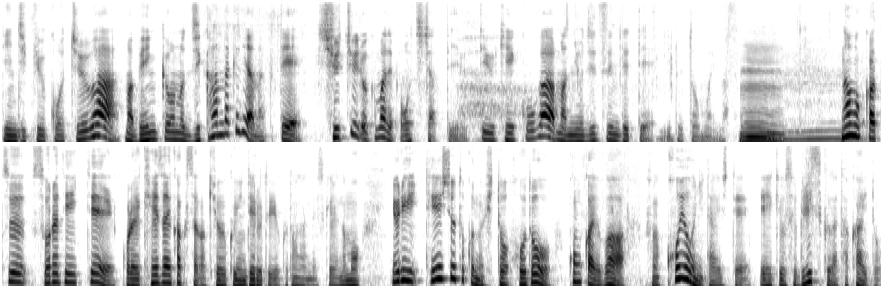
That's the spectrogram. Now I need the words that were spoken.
臨時休校中は、まあ、勉強の時間だけではなくて集中力まで落ちちゃっているっていう傾向がまあ如実に出ていると思います。うんなおかつ、それでいて、これ、経済格差が教育に出るということなんですけれども、より低所得の人ほど、今回はその雇用に対して影響するリスクが高いとい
